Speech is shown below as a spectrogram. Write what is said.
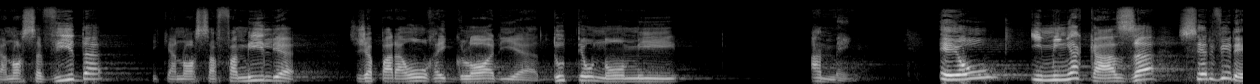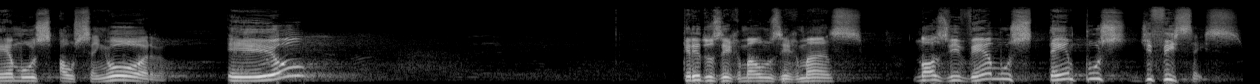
a nossa vida e que a nossa família seja para a honra e glória do teu nome. Amém. Eu e minha casa serviremos ao Senhor. Eu. Queridos irmãos e irmãs, nós vivemos tempos difíceis.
